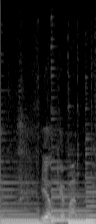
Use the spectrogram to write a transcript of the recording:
Io ho chiamato...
